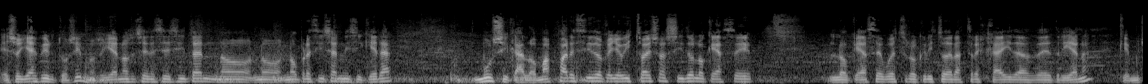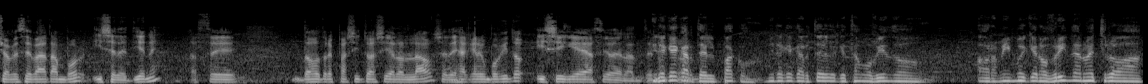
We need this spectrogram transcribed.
eso ya es virtuosismo. Eso ya no se necesitan, no, no, no precisan ni siquiera música. Lo más parecido que yo he visto a eso ha sido lo que hace lo que hace vuestro Cristo de las tres caídas de Triana, que muchas veces va a tambor y se detiene, hace dos o tres pasitos así a los lados, se deja caer un poquito y sigue hacia adelante. Mira qué cartel, Paco, mira qué cartel que estamos viendo ahora mismo y que nos brinda nuestro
